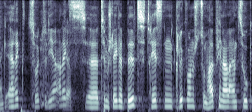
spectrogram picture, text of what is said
Danke, Erik. Zurück zu dir, Alex. Ja. Äh, Tim Schlegel, Bild, Dresden, Glückwunsch zum Halbfinaleinzug.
